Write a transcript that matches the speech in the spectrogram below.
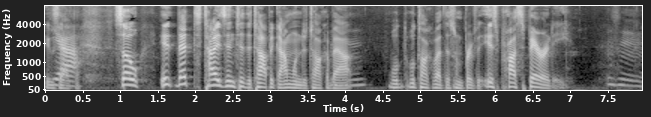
exactly Yeah. so it that ties into the topic i wanted to talk about Mm-hmm. we'll, we'll talk about this one briefly is prosperity Mm-hmm.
